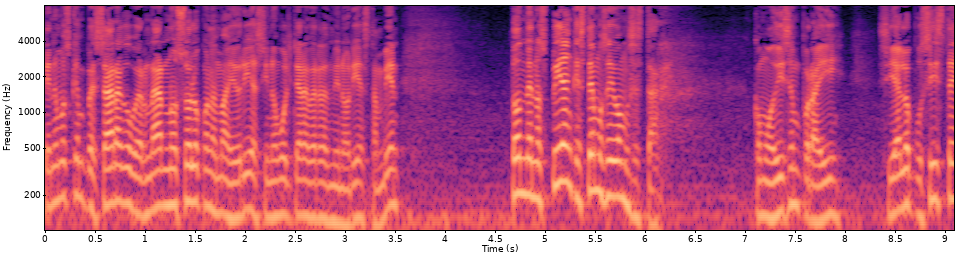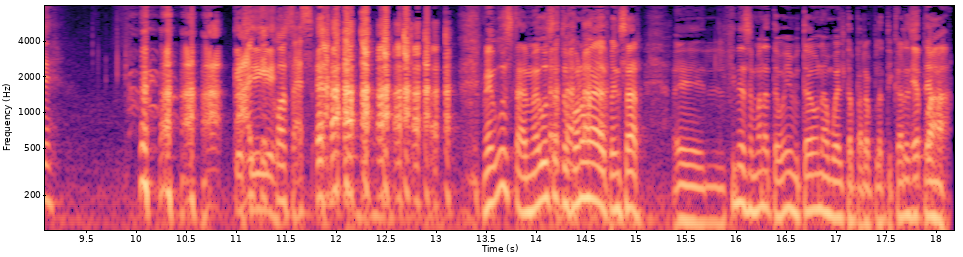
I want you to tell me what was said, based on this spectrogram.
Tenemos que empezar a gobernar no solo con las mayorías, sino voltear a ver las minorías también. Donde nos pidan que estemos, ahí vamos a estar. Como dicen por ahí, si ya lo pusiste, ¡Ay, qué cosas! me gusta, me gusta tu forma de pensar. el fin de semana te voy a invitar a una vuelta para platicar ese tema.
